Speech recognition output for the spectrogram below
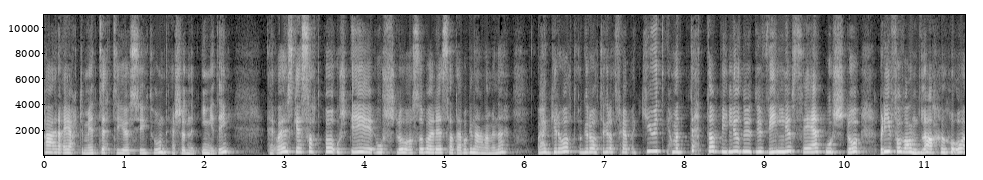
her er hjertet mitt, dette gjør sykt vondt, jeg skjønner ingenting. Eh, Og jeg husker jeg satt på, i Oslo, og så bare satt jeg på knærne mine. Og jeg gråt og gråt og gråt, for jeg bare Gud, ja, men dette vil jo du! Du vil jo se Oslo bli forvandla! Og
